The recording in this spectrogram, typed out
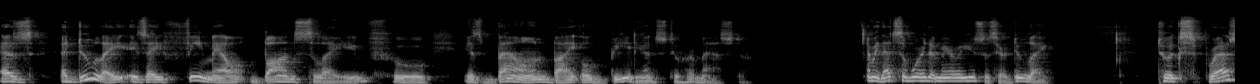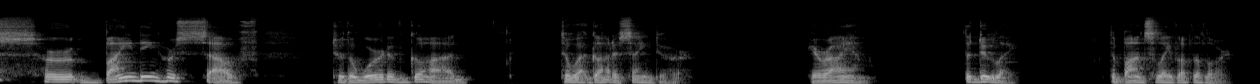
As a doule is a female bond slave who is bound by obedience to her master. I mean, that's the word that Mary uses here, doule. To express her binding herself to the word of God, to what God is saying to her. Here I am, the doule, the bondslave of the Lord.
